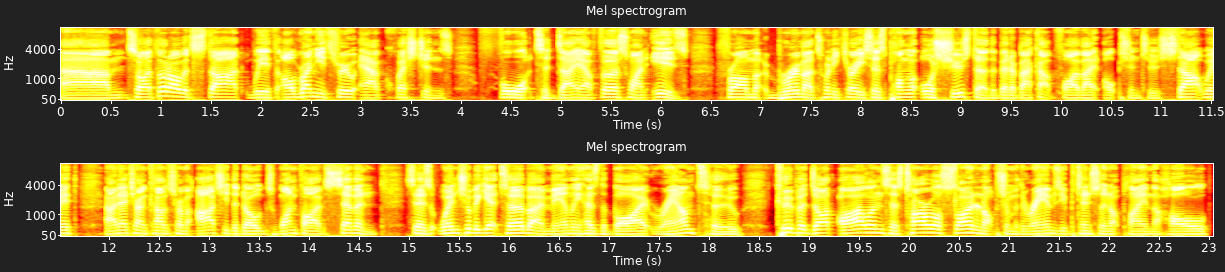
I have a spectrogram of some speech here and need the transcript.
Um, so I thought I would start with, I'll run you through our questions for today. Our first one is from Broomer23. He says, Ponga or Schuster, the better backup 5'8 option to start with. Our next one comes from Archie the Dogs 157. Says, when should we get Turbo? Manly has the bye round two. Cooper Dot Island says, Tyrell Sloan an option with Ramsey potentially not playing the whole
